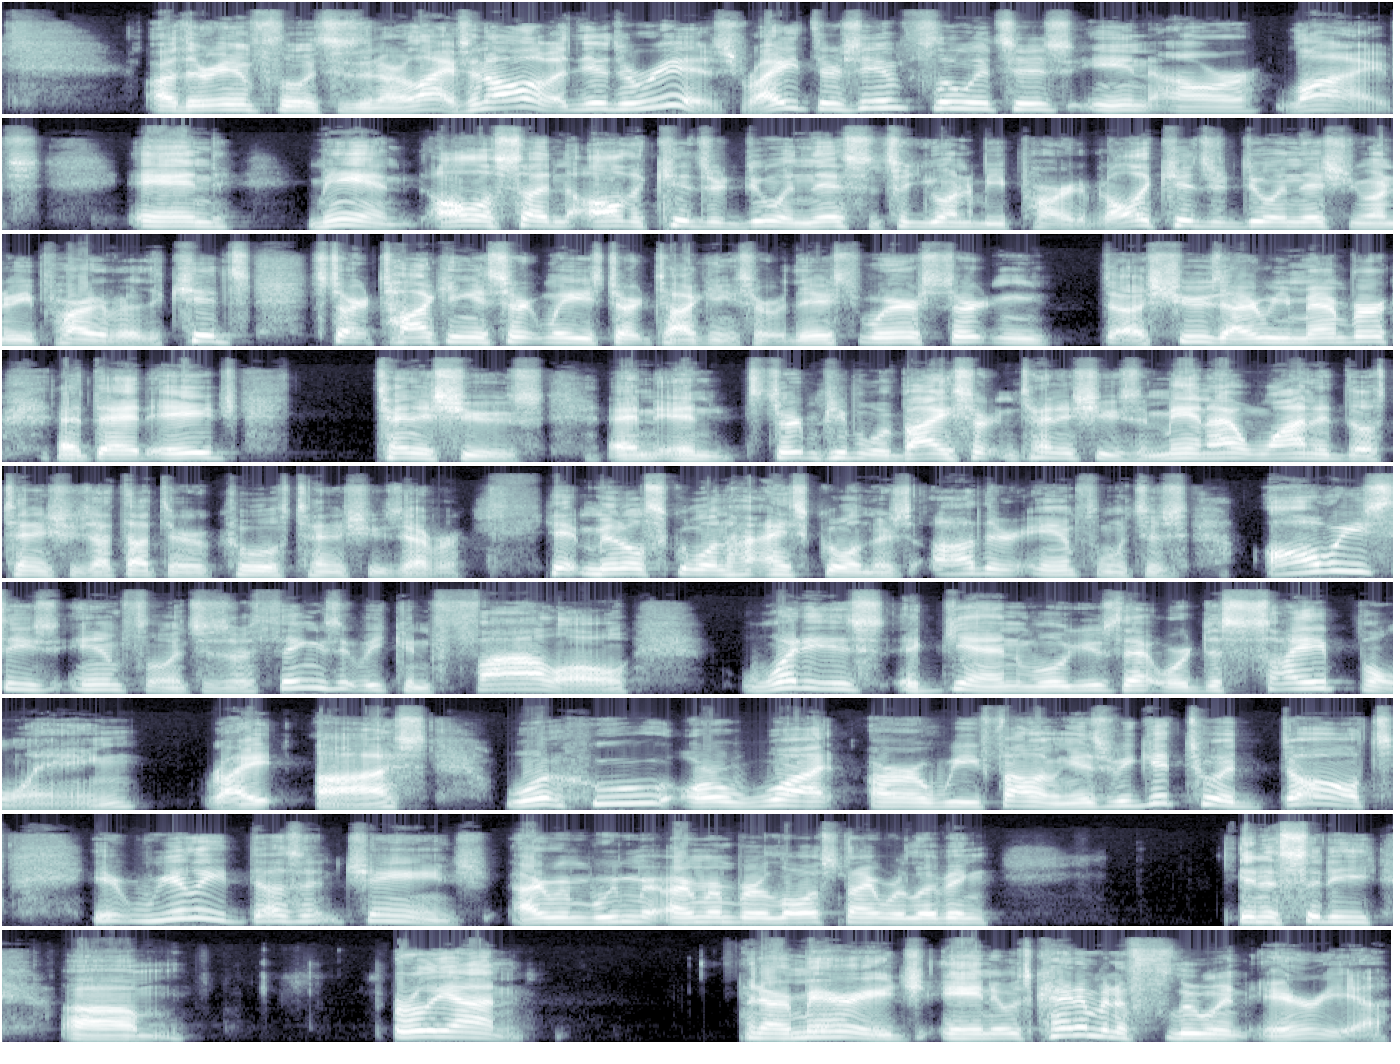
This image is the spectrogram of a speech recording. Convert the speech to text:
Are there influences in our lives? And all of it, there is, right? There's influences in our lives. And man, all of a sudden, all the kids are doing this. And so you want to be part of it. All the kids are doing this. You want to be part of it. The kids start talking a certain way. You start talking a certain way. They wear certain uh, shoes. I remember at that age, tennis shoes and and certain people would buy certain tennis shoes and man i wanted those tennis shoes i thought they were the coolest tennis shoes ever hit middle school and high school and there's other influences always these influences are things that we can follow what is again we'll use that word discipling right us what who or what are we following? As we get to adults it really doesn't change. I remember i remember lois and i were living in a city um, early on in our marriage, and it was kind of an affluent area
